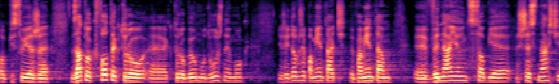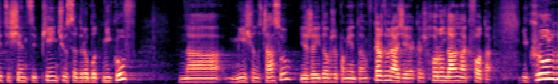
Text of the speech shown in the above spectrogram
opisuje, że za tą kwotę, którą, e, którą był mu dłużny, mógł jeżeli dobrze pamiętać, pamiętam, y, wynająć sobie 16 500 robotników na miesiąc czasu, jeżeli dobrze pamiętam. W każdym razie jakaś horrendalna kwota. I król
